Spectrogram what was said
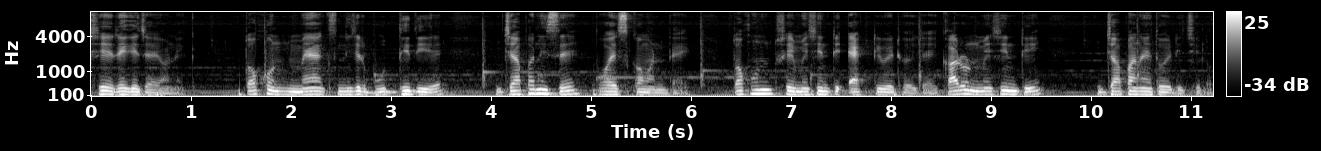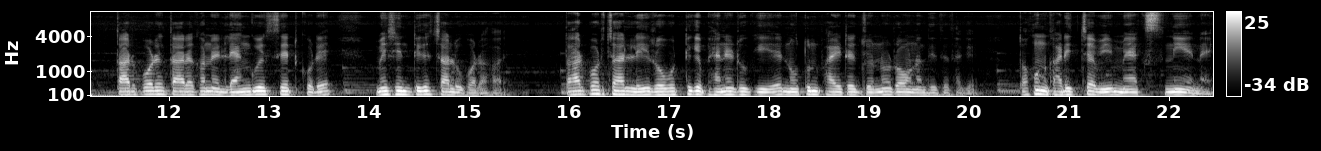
সে রেগে যায় অনেক। তখন ম্যাক্স নিজের বুদ্ধি দিয়ে জাপানিসে ভয়েস কমান্ড দেয়। তখন সেই মেশিনটি অ্যাক্টিভেট হয়ে যায়। কারণ মেশিনটি জাপানে তৈরি ছিল। তারপরে তার এখানে ল্যাঙ্গুয়েজ সেট করে মেশিনটিকে চালু করা হয়। তারপর চার্লি রোবটটিকে ভ্যানে ঢুকিয়ে নতুন ফাইটের জন্য রওনা দিতে থাকে। তখন গাড়ির চাবি ম্যাক্স নিয়ে নেয়।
